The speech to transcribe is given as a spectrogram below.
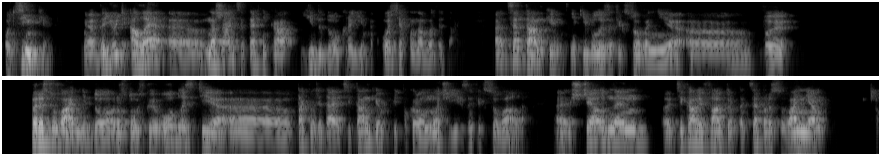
оцінки е, дають. Але е, на жаль, ця техніка їде до України. Ось як вона виглядає. Е, Це танки, які були зафіксовані е, в пересуванні до Ростовської області. Так виглядають ці танки під покровом ночі. Їх зафіксували. Е, ще один е, цікавий фактор: так це пересування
